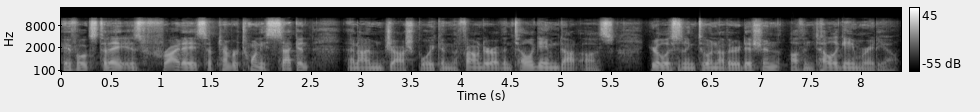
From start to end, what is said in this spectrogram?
Hey folks, today is Friday, September 22nd, and I'm Josh Boykin, the founder of Intelligame.us. You're listening to another edition of Intelligame Radio.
